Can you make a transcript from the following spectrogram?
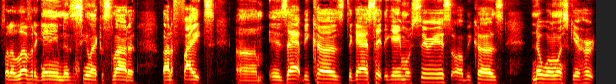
for the love of the game. Doesn't seem like it's a lot of a lot of fights. Um, is that because the guys take the game more serious, or because no one wants to get hurt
